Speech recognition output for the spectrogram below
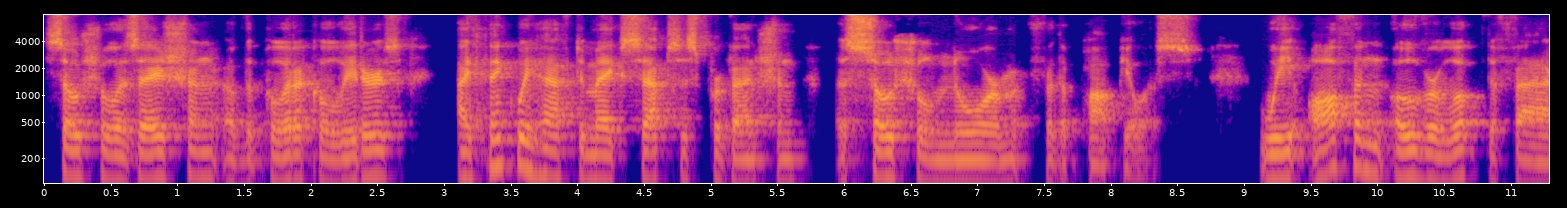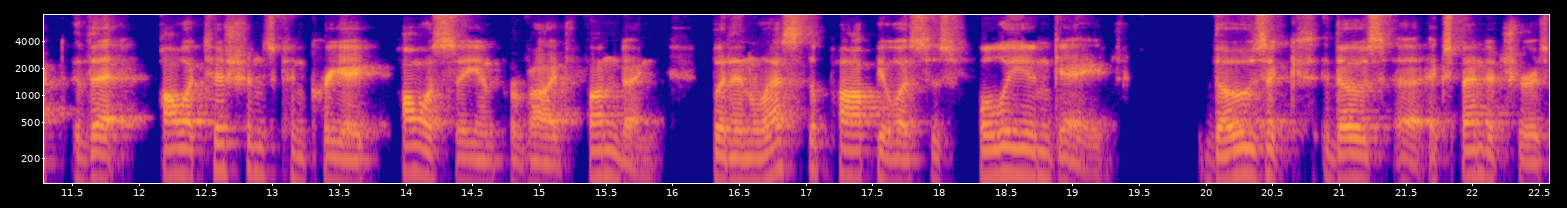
socialization of the political leaders. I think we have to make sepsis prevention a social norm for the populace we often overlook the fact that politicians can create policy and provide funding, but unless the populace is fully engaged, those ex- those uh, expenditures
